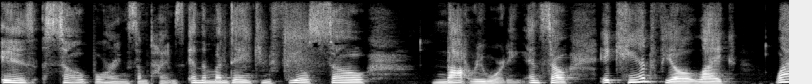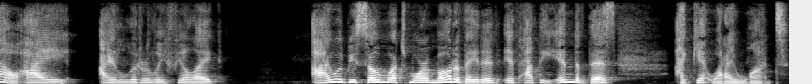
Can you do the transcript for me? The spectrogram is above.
is so boring sometimes. And the mundane can feel so not rewarding. And so it can feel like, wow, I I literally feel like I would be so much more motivated if at the end of this I get what I want.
